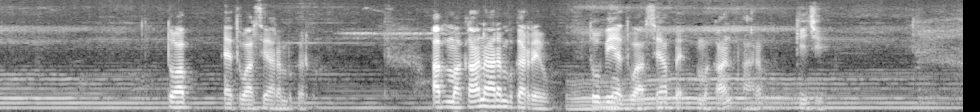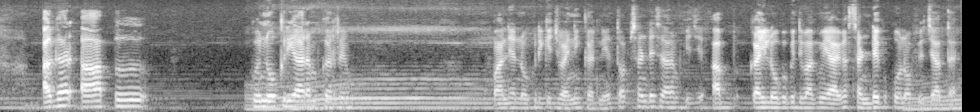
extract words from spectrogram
तो आप एतवार से आरंभ करो। आप मकान आरंभ कर रहे हो तो भी एतवार से आप मकान आरंभ कीजिए। अगर आप कोई नौकरी आरंभ कर रहे हो मान लिया नौकरी की ज्वाइनिंग करनी है तो आप संडे से आरंभ कीजिए। अब कई लोगों के दिमाग में आएगा संडे को कौन ऑफ़िस जाता है?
